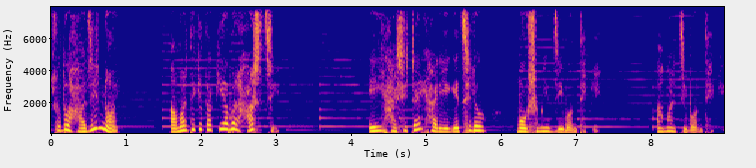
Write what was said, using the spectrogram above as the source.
শুধু হাজির নয়, আমার দিকে তাকিয়ে আবার হাসছে। এই হাসিটাই হারিয়ে গেছিল মৌসুমীর জীবন থেকে, আমার জীবন থেকে।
